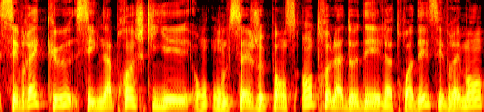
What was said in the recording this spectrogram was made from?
c'est vrai que c'est une approche qui est, on, le sait, je pense, entre la 2D et la 3D. C'est vraiment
